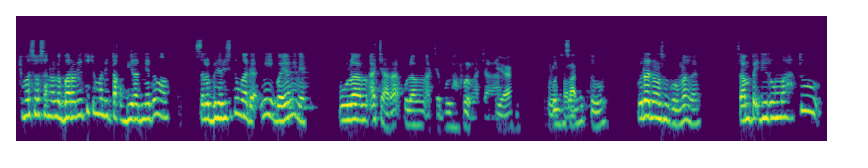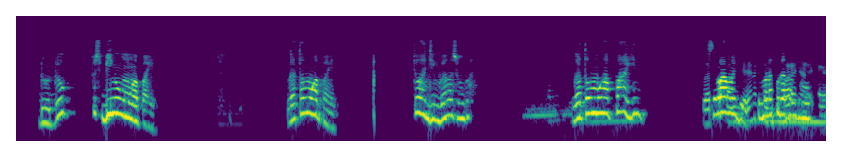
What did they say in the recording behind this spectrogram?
cuma suasana lebaran itu cuma di takbirannya doang. Selebih dari situ nggak ada. Nih bayangin ya, pulang acara, pulang acara, pulang pulang acara. Iya. Belum pulang sholat. tuh, gue udah langsung ke rumah kan. Sampai di rumah tuh duduk, terus bingung mau ngapain. Gak tau mau ngapain. Itu anjing banget sumpah. Gak tau mau ngapain. Berarti Selama itu, enak tahun aku datang ya.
